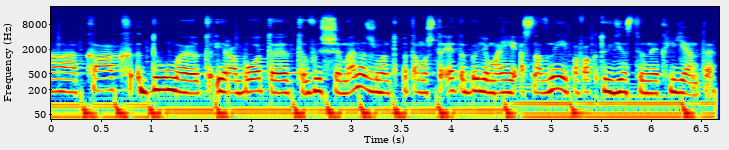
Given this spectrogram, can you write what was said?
а, как думают и работает высший менеджмент, потому что это были мои основные и по факту единственные клиенты.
